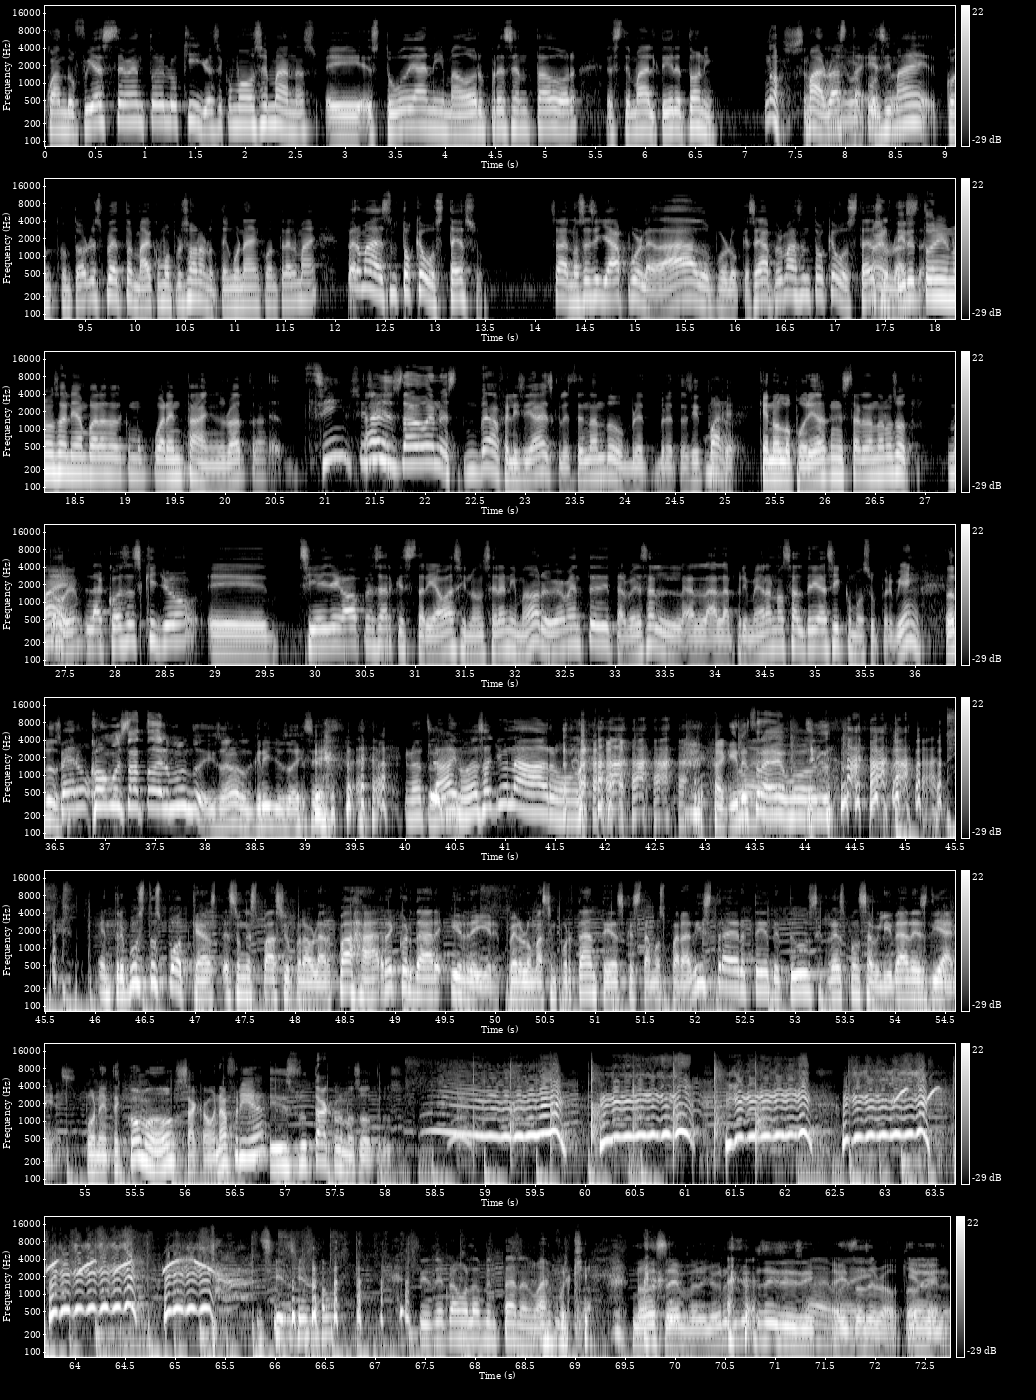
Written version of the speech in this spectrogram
cuando fui a este evento de Loquillo hace como dos semanas, eh, estuvo de animador presentador este mae del Tigre Tony. No, Mae, Rasta, ese mae, con, con todo respeto, el mae como persona, no tengo nada en contra del mae, pero mae, es un toque bostezo. O sea, no sé si ya por la edad o por lo que sea, pero es un toque bostezo. Ah, el Tigre Rasta. Tony no salía varas hace como 40 años, rata. Sí, sí, Ah, sí. está bueno. vea, felicidades que le estén dando bre- bretecito Bueno. que, que nos lo podrían estar dando a nosotros. Mae, la cosa es que yo eh, sí he llegado a pensar que estaría vacilón ser animador. Obviamente, tal vez al- al- a la primera no saldría así como súper bien. Nosotros, Pero, ¿Cómo está todo el mundo? Y suenan los grillos ahí. y nosotros, ay, no desayunaron. Aquí les traemos. Entre Bustos Podcast es un espacio para hablar paja, recordar y reír, pero lo más importante es que estamos para distraerte de tus responsabilidades diarias. Ponete cómodo, saca una fría y disfruta con nosotros. Sí, cerramos, sí, cerramos las ventanas, man, porque... No sé, pero yo creo que yo- sí, sí, sí. Ay, Ahí está cerrado. qué bueno.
